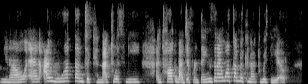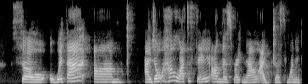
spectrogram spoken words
you know? And I want them to connect with me and talk about different things, and I want them to connect with you. So, with that, um, I don't have a lot to say on this right now. I just wanted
